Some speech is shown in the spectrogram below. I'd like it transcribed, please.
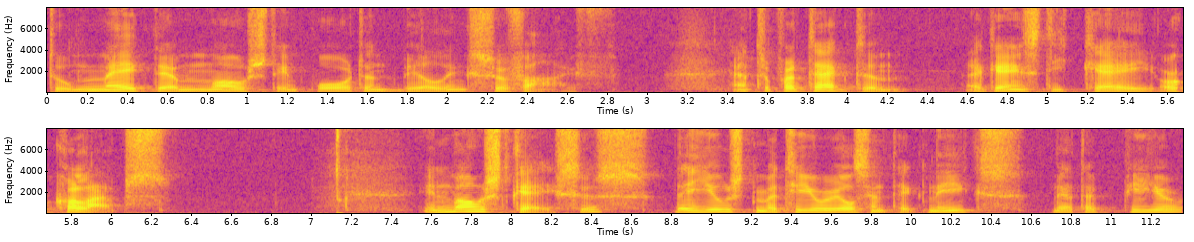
to make their most important buildings survive and to protect them against decay or collapse. In most cases, they used materials and techniques that appear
